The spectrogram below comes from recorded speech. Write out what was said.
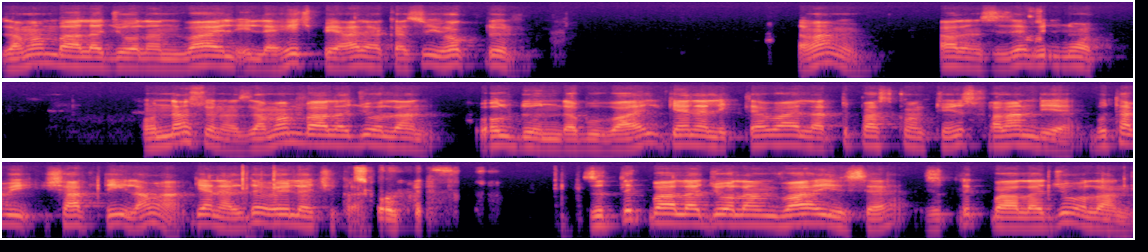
zaman bağlacı olan while ile hiçbir alakası yoktur. Tamam mı? Alın size bir not. Ondan sonra zaman bağlacı olan olduğunda bu while genellikle while artı past continuous falan diye. Bu tabi şart değil ama genelde öyle çıkar. Zıtlık bağlacı olan while ise zıtlık bağlacı olan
